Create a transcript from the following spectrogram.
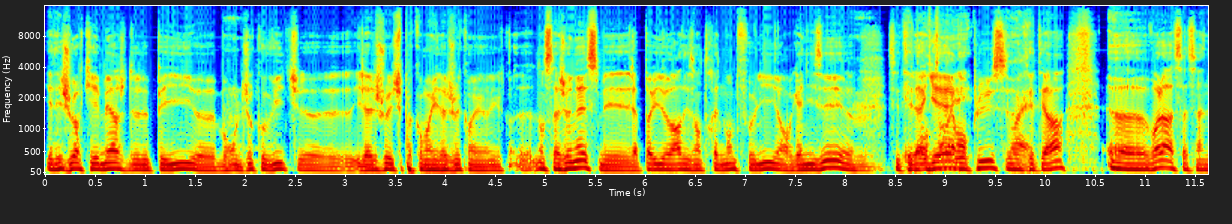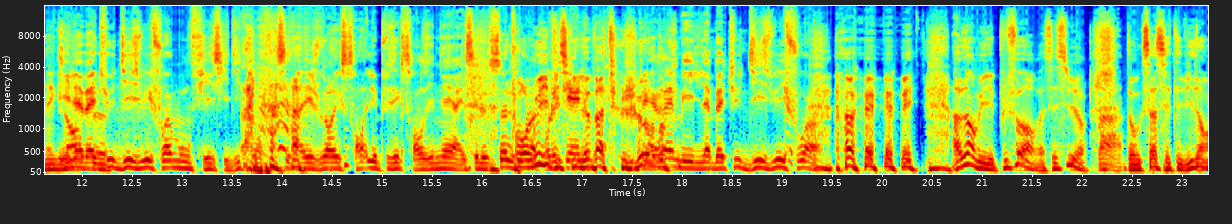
il y a des joueurs qui émergent de, de pays. Euh, bon, Djokovic, euh, il a joué, je sais pas comment il a joué quand, dans sa jeunesse, mais il a pas eu d'avoir des entraînements de folie organisés. Mm. C'était la guerre en plus, etc. voilà, ça c'est un exemple. il a battu 18 fois mon fils. Il dit que mon fils est un des joueurs les plus extraordinaires, et c'est le seul pour lui, puisqu'il le bat toujours mais il l'a battu 18 fois. ah non, mais il est plus fort, bah, c'est sûr. Ah. Donc ça, c'est évident.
